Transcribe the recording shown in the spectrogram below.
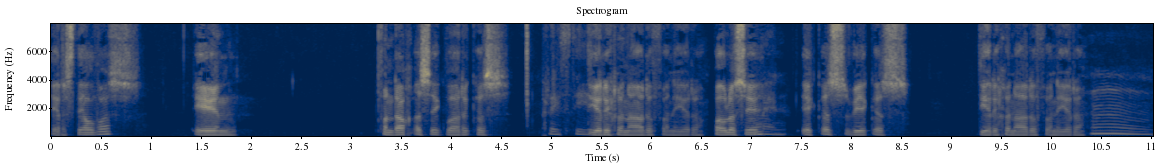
herstel was en vandag is ek waar ek is Prys die deur die genade van die Here. Paulus sê Amen. ek is wie ek is deur die genade van die Here. Mm.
